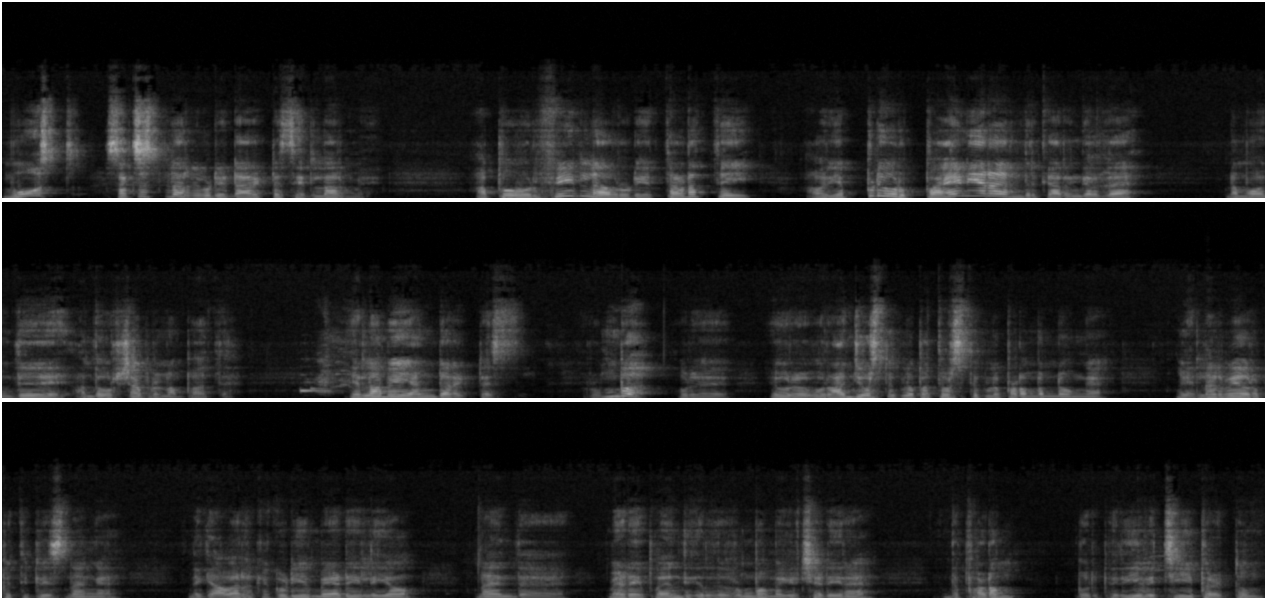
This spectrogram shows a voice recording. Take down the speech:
மோஸ்ட் சக்ஸஸ்ஃபுல்லாக இருக்கக்கூடிய டைரக்டர்ஸ் எல்லாருமே. அப்போது ஒரு ஃபீல்டில் அவருடைய தடத்தை அவர் எப்படி ஒரு பயணியராக இருந்திருக்காருங்கிறத நம்ம வந்து அந்த ஒர்க் ஷாப்பில் நான் பார்த்தேன். எல்லாமே யங் டைரக்டர்ஸ் ரொம்ப ஒரு ஒரு ஒரு அஞ்சு வருஷத்துக்குள்ளே பத்து வருஷத்துக்குள்ளே படம் பண்ணவங்க. அவங்க எல்லாருமே அவரை பற்றி பேசினாங்க. இன்றைக்கி அவர் இருக்கக்கூடிய மேடையிலையும் நான் இந்த மேடையை பகிர்ந்துக்கிறது ரொம்ப மகிழ்ச்சி அடைகிறேன். இந்த படம் ஒரு பெரிய வெற்றியை பெறட்டும்.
